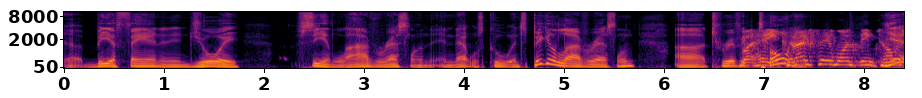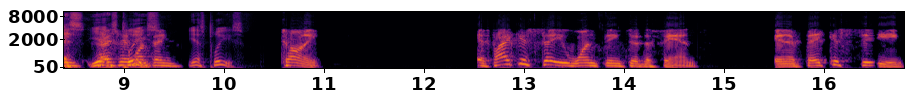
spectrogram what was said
uh, be a fan and enjoy seeing live wrestling, and that was cool. And speaking of live wrestling, uh, terrific. But hey, Tony. can I say one thing, Tony? yes, Can yes, I say please. one thing? Yes, please. Tony, if I could say one thing to the fans, and if they could see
